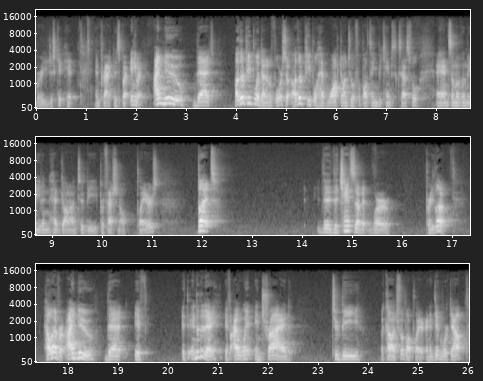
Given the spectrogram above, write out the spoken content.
where you just get hit in practice. But anyway, I knew that other people had done it before. So other people had walked onto a football team, became successful, and some of them even had gone on to be professional players. But the the chances of it were pretty low. However, I knew that if at the end of the day, if I went and tried to be a college football player and it didn't work out,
